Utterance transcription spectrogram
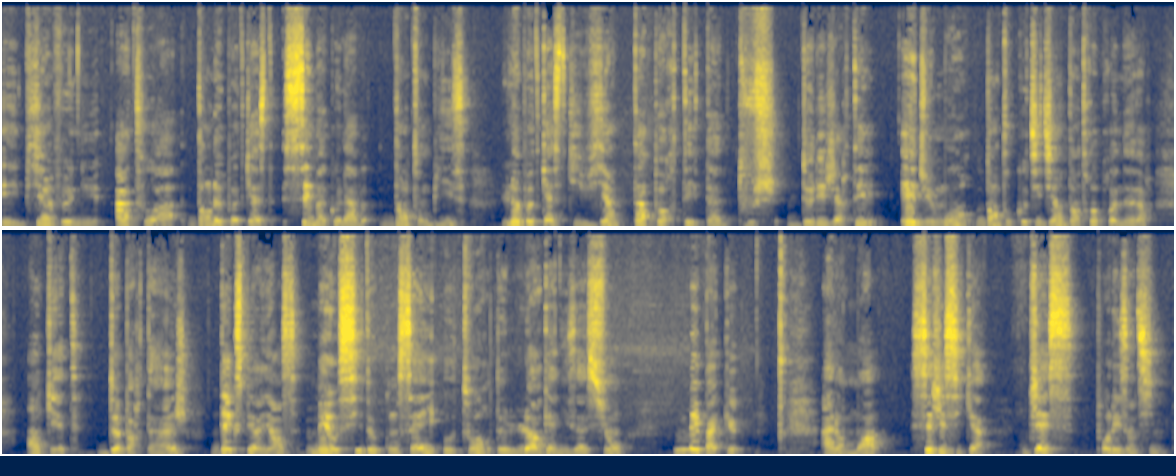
et bienvenue à toi dans le podcast C'est ma collab dans ton bise, le podcast qui vient t'apporter ta douche de légèreté et d'humour dans ton quotidien d'entrepreneur en quête de partage, d'expérience, mais aussi de conseils autour de l'organisation, mais pas que. Alors moi, c'est Jessica, Jess pour les intimes.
